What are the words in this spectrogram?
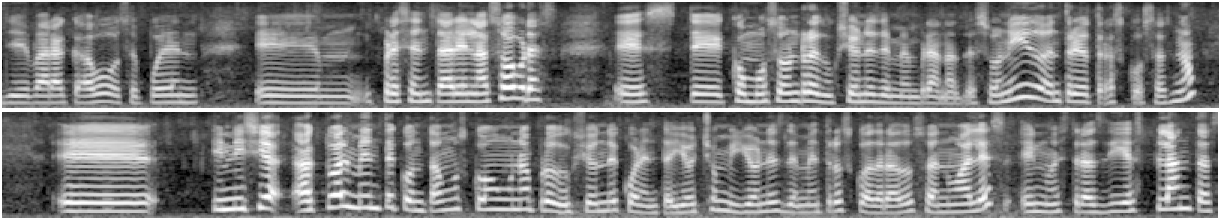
llevar a cabo o se pueden em, presentar en las obras, este, como son reducciones de membranas de sonido, entre otras cosas, ¿no? Eh, Actualmente contamos con una producción de 48 millones de metros cuadrados anuales en nuestras 10 plantas,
